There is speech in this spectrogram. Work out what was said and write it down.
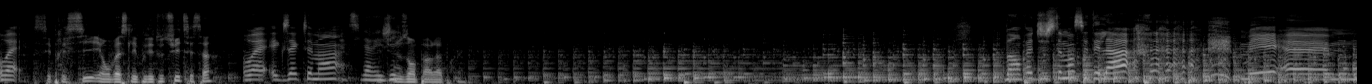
Ouais. C'est précis et on va se l'écouter tout de suite, c'est ça? Ouais, exactement. Merci la régie. Tu nous en parles après. Bah en fait justement c'était là, mais euh,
